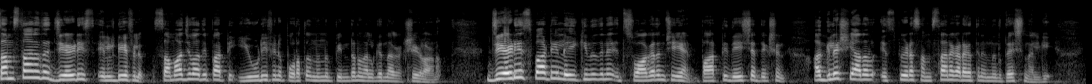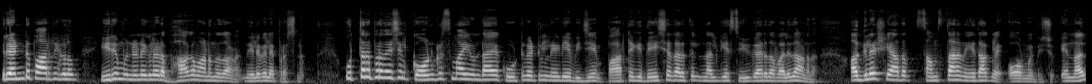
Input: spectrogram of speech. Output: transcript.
സംസ്ഥാനത്ത് ജെ ഡി എസ് എൽ ഡി എഫിലും സമാജ്വാദി പാർട്ടി യു ഡി എഫിന് പുറത്തുനിന്നും പിന്തുണ നൽകുന്ന കക്ഷികളാണ്. ജെ ഡി എസ് പാർട്ടി ലയിക്കുന്നതിന് സ്വാഗതം ചെയ്യാൻ പാർട്ടി ദേശീയ അധ്യക്ഷൻ അഖിലേഷ് യാദവ് എസ് പിയുടെ സംസ്ഥാന ഘടകത്തിന് നിർദ്ദേശം നൽകി. രണ്ട് പാർട്ടികളും ഇരു മുന്നണികളുടെ ഭാഗമാണെന്നതാണ് നിലവിലെ പ്രശ്നം. ഉത്തർപ്രദേശിൽ കോൺഗ്രസുമായി ഉണ്ടായ കൂട്ടുകെട്ടിൽ നേടിയ വിജയം പാർട്ടിക്ക് ദേശീയ തലത്തിൽ നൽകിയ സ്വീകാര്യത വലുതാണെന്ന് അഖിലേഷ് യാദവ് സംസ്ഥാന നേതാക്കളെ ഓർമ്മിപ്പിച്ചു. എന്നാൽ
